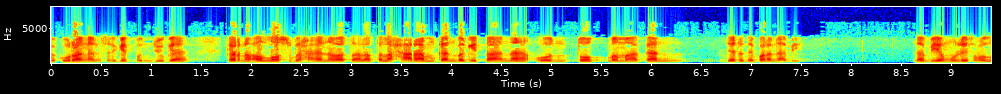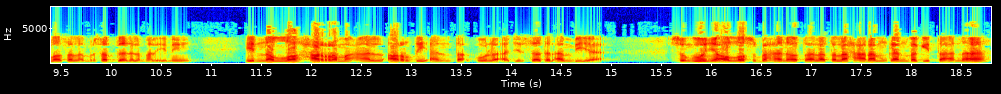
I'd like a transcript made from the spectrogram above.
kekurangan sedikit pun juga. Karena Allah subhanahu wa ta'ala telah haramkan bagi tanah untuk memakan jasadnya para nabi. Nabi yang mulia sallallahu alaihi wasallam bersabda dalam hal ini, "Inna Allah harrama 'al ardi an ta'kula ajsad al-anbiya." Sungguhnya Allah Subhanahu wa taala telah haramkan bagi tanah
